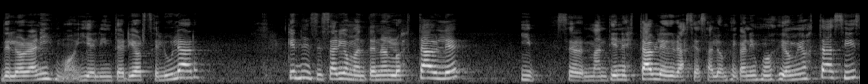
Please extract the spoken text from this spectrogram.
del organismo y el interior celular, que es necesario mantenerlo estable y se mantiene estable gracias a los mecanismos de homeostasis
